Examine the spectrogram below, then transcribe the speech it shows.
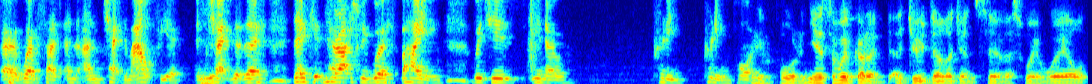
uh, websites and, and check them out for you and yeah. check that they're, they're they're actually worth buying, which is you know pretty pretty important. Pretty important, yeah. So we've got a, a due diligence service where we'll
